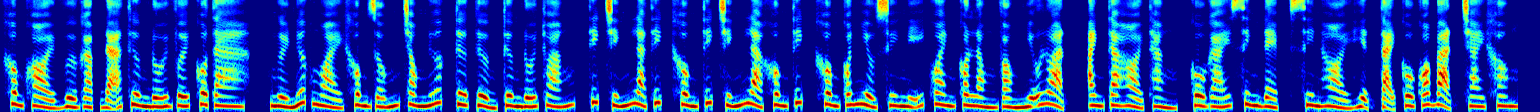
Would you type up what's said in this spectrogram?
Không khỏi vừa gặp đã thương đối với cô ta, người nước ngoài không giống trong nước, tư tưởng tương đối thoáng, thích chính là thích, không thích chính là không thích, không có nhiều suy nghĩ quanh con lòng vòng nhiễu loạn, anh ta hỏi thẳng, cô gái xinh đẹp, xin hỏi hiện tại cô có bạn trai không?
